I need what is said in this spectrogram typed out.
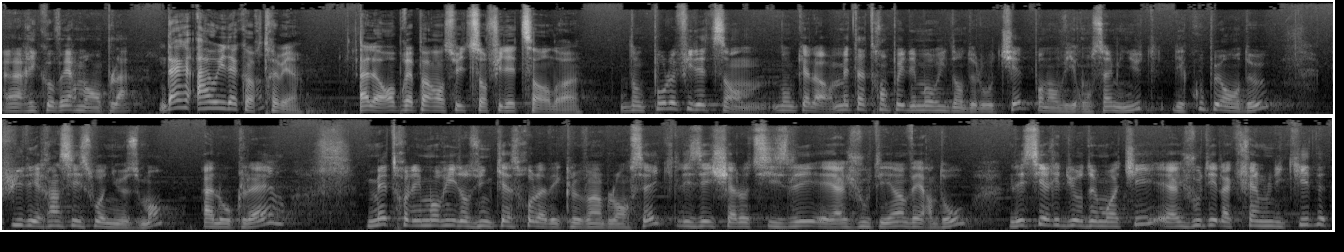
à l'haricot vert, mais en plat. Ah oui, d'accord, très bien. Alors on prépare ensuite son filet de cendre. Donc pour le filet de cendre, donc alors mettre à tremper les morilles dans de l'eau tiède pendant environ 5 minutes, les couper en deux, puis les rincer soigneusement à l'eau claire, mettre les morilles dans une casserole avec le vin blanc sec, les échalotes ciselées et ajouter un verre d'eau, laisser réduire de moitié et ajouter la crème liquide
